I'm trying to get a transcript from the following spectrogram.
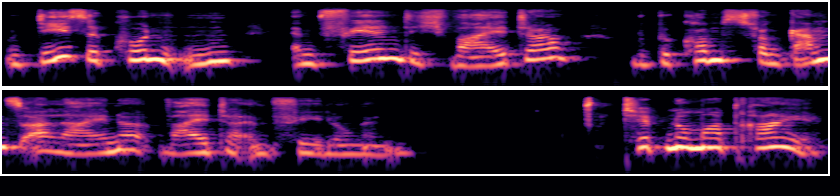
Und diese Kunden empfehlen dich weiter und du bekommst von ganz alleine Weiterempfehlungen. Tipp Nummer drei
